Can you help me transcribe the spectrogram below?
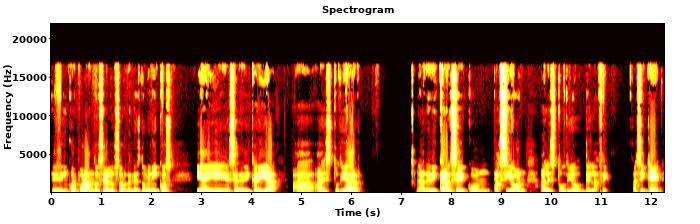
eh, incorporándose a los órdenes dominicos y ahí eh, se dedicaría a, a, estudiar, a dedicarse con pasión al estudio de la fe. Así que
